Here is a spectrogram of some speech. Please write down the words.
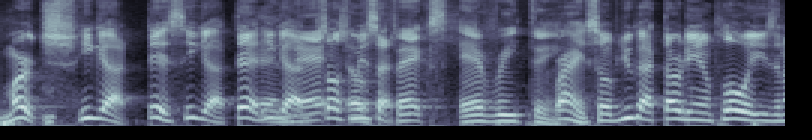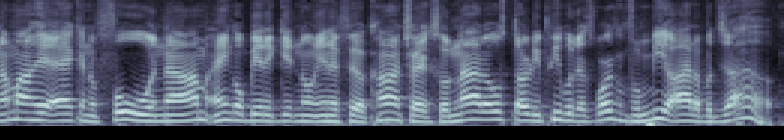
merch. He got this. He got that. he got that social media. affects everything. Right. So if you got 30 employees and I'm out here acting a fool and now I'm, I ain't gonna be able to get no NFL contract. So now those 30 people that's working for me are out of a job.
